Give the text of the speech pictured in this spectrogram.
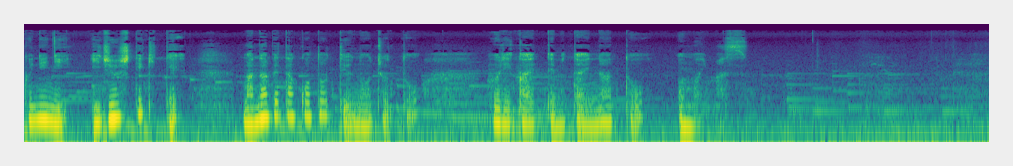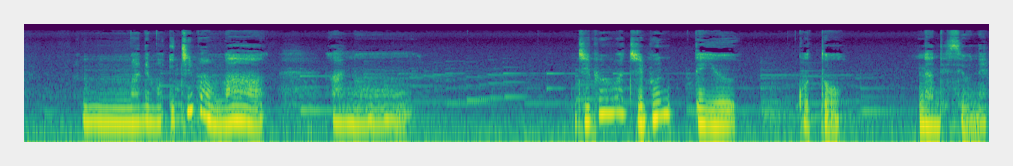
国に移住してきて学べたことっていうのをちょっと振り返ってみたいなと思いますうんまあでも一番はあの自分は自分っていうことなんですよね。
